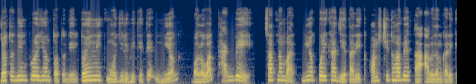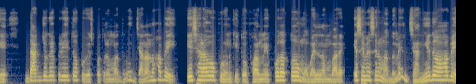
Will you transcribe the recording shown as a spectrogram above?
যতদিন প্রয়োজন ততদিন দৈনিক মজুরি ভিত্তিতে নিয়োগ বলবৎ থাকবে। সাত নম্বর, নিয়োগ পরীক্ষা যে তারিখ অনুষ্ঠিত হবে তা আবেদনকারীকে ডাকযোগে প্রেরিত প্রবেশপত্রের মাধ্যমে জানানো হবে। এছাড়াও পূরণকৃত ফর্মে প্রদত্ত মোবাইল নাম্বার, এস এর মাধ্যমে জানিয়ে দেওয়া হবে।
